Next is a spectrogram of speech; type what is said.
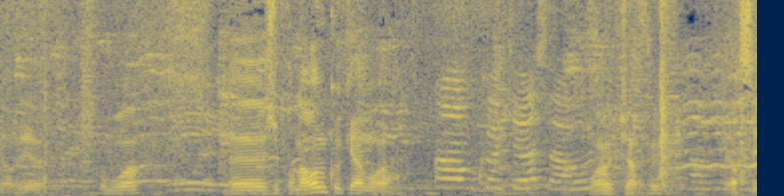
Merveilleux. Qu'on boit euh, Je vais prendre un rhum coca moi. Un coca, ça roule. Ouais, un café. Merci.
